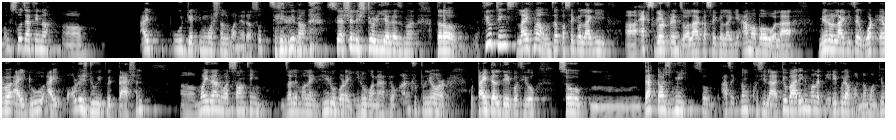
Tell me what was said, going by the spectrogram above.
मैले सोचेको थिइनँ आई वुड गेट इमोसनल भनेर सोचेको थिइनँ स्पेसली स्टोरी यलर्समा तर फ्यु थिङ्स लाइफमा हुन्छ कसैको लागि एक्स गर्लफ्रेन्ड्स होला कसैको लागि आमा बाउ होला मेरो लागि चाहिँ whatever I do I always do it with passion Maidan was something जसले मलाई जिरोबाट हिरो बनाएको थियो अन्टरप्रिन्योरको टाइटल दिएको थियो. So that touch me so आज एकदम खुसी लाग्यो। त्यो बारे नि मलाई धेरै कुरा भन्न मन थियो।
